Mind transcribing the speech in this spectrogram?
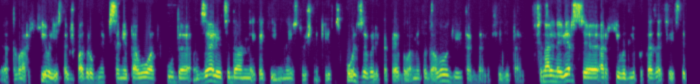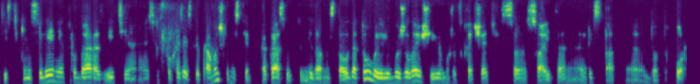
этого архива есть также подробное описание того, откуда мы взяли эти данные, какие именно источники использовали, какая была методология и так далее, все детали. Финальная версия архива для показателей статистики населения, труда, развития сельского хозяйства и промышленности как раз вот недавно стала готова, и любой желающий ее может скачать с сайта restat.org.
